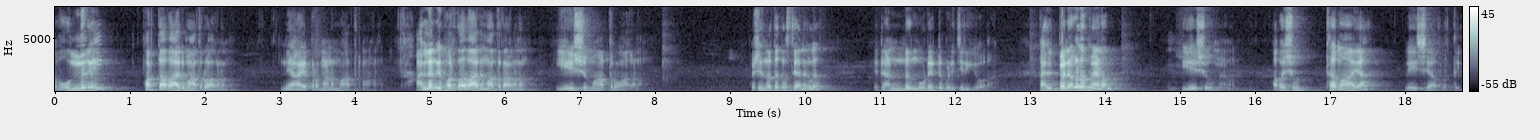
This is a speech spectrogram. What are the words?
അപ്പോൾ ഒന്നുകിൽ ഭർത്താവ് ആര് മാത്രമാകണം? ന്യായപ്രമാണം മാത്രമാകണം. അല്ലെങ്കിൽ ഭർത്താവ് ആര് മാത്രമാകണം? യേശു മാത്രമാകണം. പക്ഷേ ഇന്നത്തെ ക്രിസ്ത്യാനികൾ രണ്ടും കൂടെ ഇട്ട് പിടിച്ചിരിക്കുക കൽപ്പനകളും വേണം യേശുവും വേണം. അപ്പോൾ ശുദ്ധമായ വേശ്യാവൃത്തി.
